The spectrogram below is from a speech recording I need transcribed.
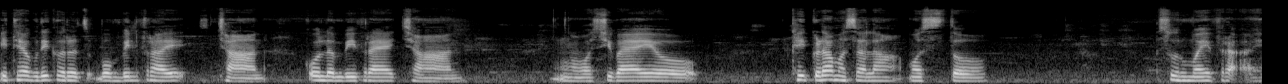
इथे अगदी खरंच बोंबील फ्राय छान कोलंबी फ्राय छान शिवाय खेकडा मसाला मस्त सुरमई फ्राय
